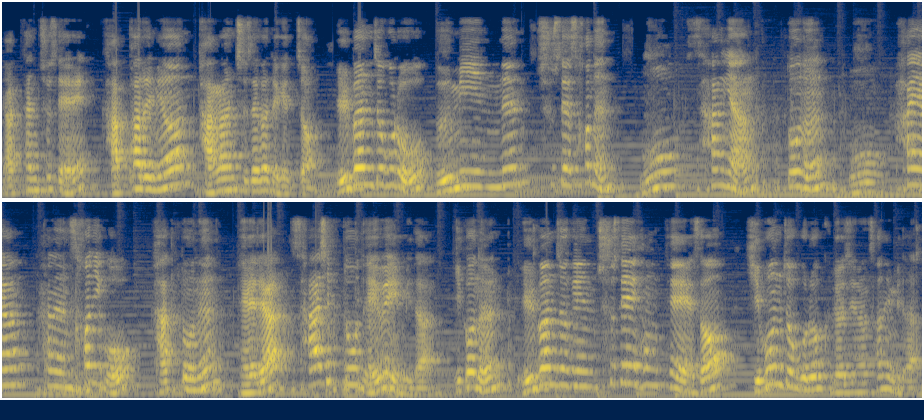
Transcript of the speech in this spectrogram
약한 추세, 가파르면 강한 추세가 되겠죠. 일반적으로 의미 있는 추세선은 우상향 또는 우하향 하는 선이고 각도는 대략 40도 내외입니다. 이거는 일반적인 추세 형태에서 기본적으로 그려지는 선입니다.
